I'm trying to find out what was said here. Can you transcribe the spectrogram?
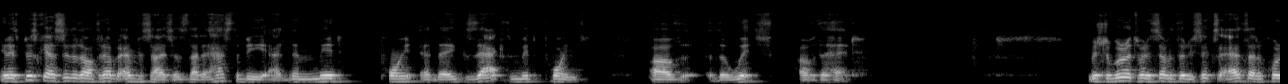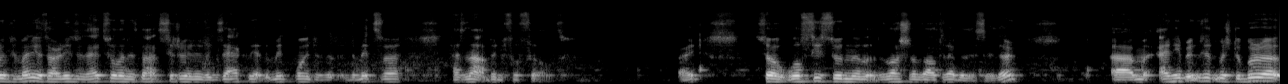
in his Piskei Hasidur, the Alter Rebbe emphasizes that it has to be at the midpoint, at the exact midpoint of the width of the head. Mishnah Berurah 2736 adds that according to many authorities, if the head tefillin is not situated exactly at the midpoint of the, the mitzvah, has not been fulfilled. Right? So we'll see soon the, the Lashon of the Alter Rebbe this either. Um, and he brings it Mishnah Berurah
